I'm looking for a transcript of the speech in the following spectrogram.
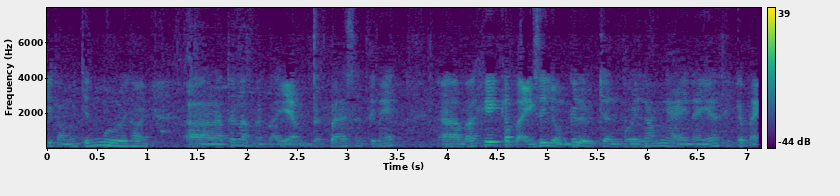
chỉ còn 90 thôi. À, Tức là mình đã giảm được 3cm à, Và khi các bạn sử dụng cái liệu trình 15 ngày này thì các bạn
